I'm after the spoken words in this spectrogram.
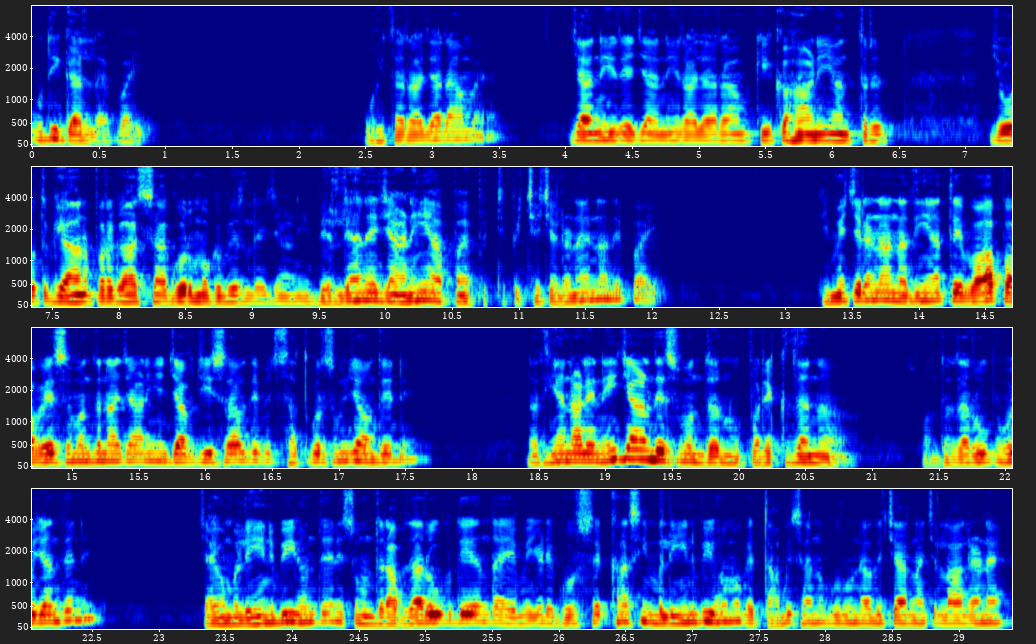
ਉਹਦੀ ਗੱਲ ਹੈ ਭਾਈ ਉਹੀ ਤਾਂ ਰਾਜਾ ਰਾਮ ਹੈ। ਜਾਨੀ ਰੇ ਜਾਨੀ ਰਾਜਾ ਰਾਮ ਕੀ ਕਹਾਣੀ ਅੰਤਰ ਜੋਤ ਗਿਆਨ ਪ੍ਰਗਾਸ਼ਾ ਗੁਰਮੁਖ ਬਿਰਲੇ ਜਾਣੀ। ਬਿਰਲਿਆਂ ਨੇ ਜਾਣੀ ਆਪਾਂ ਪਿੱਛੇ ਪਿੱਛੇ ਚੱਲਣਾ ਇਹਨਾਂ ਦੇ ਭਾਈ। ਕਿਵੇਂ ਚੱਲਣਾ? ਨਦੀਆਂ ਤੇ ਵਾਹ ਪਵੇ ਸਮੁੰਦਰ ਨਾ ਜਾਣੀਏ। ਜਪਜੀ ਸਾਹਿਬ ਦੇ ਵਿੱਚ ਸਤਿਗੁਰ ਸਮਝਾਉਂਦੇ ਨੇ। ਨਦੀਆਂ ਨਾਲੇ ਨਹੀਂ ਜਾਣਦੇ ਸਮੁੰਦਰ ਨੂੰ ਪਰ ਇੱਕ ਦਿਨ ਸਮੁੰਦਰ ਦਾ ਰੂਪ ਹੋ ਜਾਂਦੇ ਨੇ। ਚਾਹੇ ਉਹ ਮਲੀਨ ਵੀ ਹੁੰਦੇ ਨੇ ਸਮੁੰਦਰ ਆਪਦਾ ਰੂਪ ਦੇ ਦਿੰਦਾ। ਐਵੇਂ ਜਿਹੜੇ ਗੁਰਸਿੱਖਾਂ ਅਸੀਂ ਮਲੀਨ ਵੀ ਹੋਵਾਂਗੇ ਤਾਂ ਵੀ ਸਾਨੂੰ ਗੁਰੂ ਨੇ ਉਹਦੇ ਚਰਨਾਂ 'ਚ ਲਾ ਲੈਣਾ ਹੈ,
